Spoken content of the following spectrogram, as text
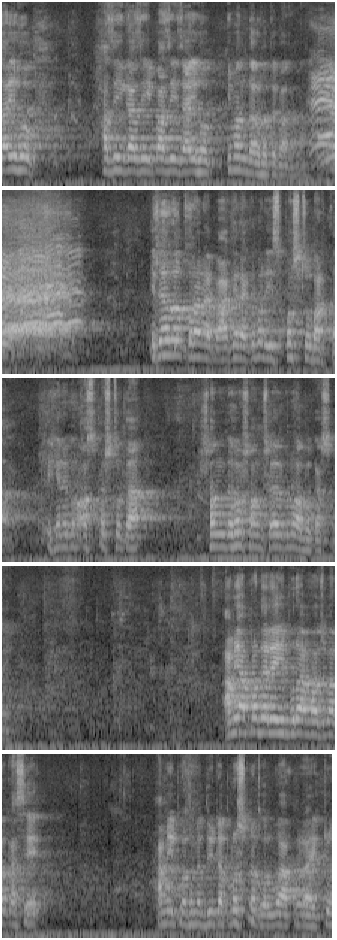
যাই হোক, হাজি গাজি পাজি যাই হোক, ইমানদার হতে পারে না। এটা হলো কোরআনে পাকের একেবারে স্পষ্ট বার্তা। এখানে কোনো অস্পষ্টতা, সন্দেহ, সংশয়ের কোনো অবকাশ নেই। আমি আপনাদের এই পুরা মজমার কাছে আমি প্রথমে দুইটা প্রশ্ন করব, আপনারা একটু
